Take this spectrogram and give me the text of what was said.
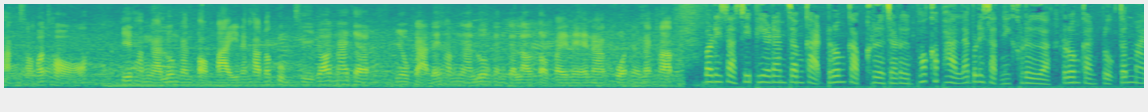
ฝั่งสพทที่ทำงานร่วมกันต่อไปนะครับแล้วกลุ่ม C ก็น่าจะมีโอกาสได้ทำงานร่วมกันกับเราต่อไปในอนาคตนะครับ บริษัทซีพีรัมจำกัดร่วมกับเครือเจริญโภคภัณฑ์และบริษัทในเครือ ร่วมกันปลูกต้นไม้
